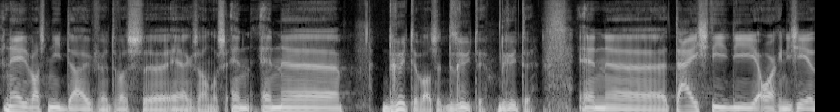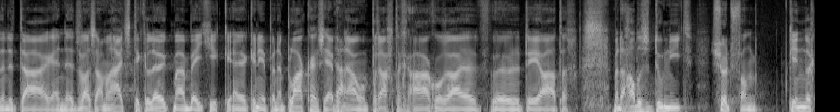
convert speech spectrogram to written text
Nee, het was niet Duiven, het was eh, ergens anders. En, en eh Druten was het, Druten. Druten. En eh, Thijs die, die organiseerde het daar. En het was allemaal hartstikke leuk, maar een beetje knippen en plakken. Ze hebben Ja. nou een prachtig Agora-theater. maar dat hadden ze toen niet. Een soort van kinder...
